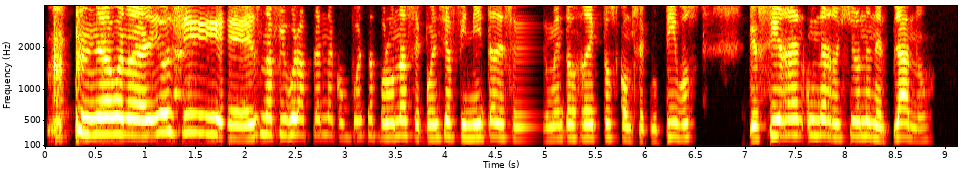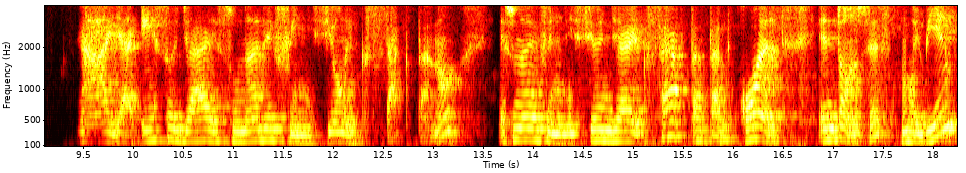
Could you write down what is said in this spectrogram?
No, bueno, digo sí, es una figura plana compuesta por una secuencia finita de segmentos rectos consecutivos que cierran una región en el plano. Ah, ya, eso ya es una definición exacta, ¿no? Es una definición ya exacta, tal cual. Entonces, muy bien,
